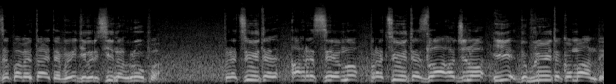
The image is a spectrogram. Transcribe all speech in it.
запам'ятайте, ви диверсійна група. Працюєте агресивно, працюєте злагоджено і дублюєте команди.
